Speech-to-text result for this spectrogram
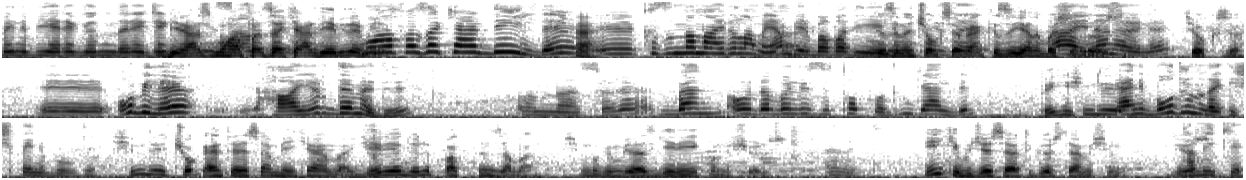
beni bir yere gönderecek bir Biraz insan muhafazakar diyebilir miyiz? Muhafazakar değil de Heh. e, kızından ayrılamayan bir baba diyelim. Kızını çok Biz de- seven, kızı yanı başında Aynen olsun. öyle. Çok güzel. Ee, o bile hayır demedi. Ondan sonra ben orada valizi topladım geldim. Peki şimdi Yani Bodrum'da iş beni buldu. şimdi çok enteresan bir hikayem var. Geriye dönüp baktığın zaman, şimdi bugün biraz geriyi konuşuyoruz. Evet. İyi ki bu cesareti göstermişim diyorsun. Tabii ki.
